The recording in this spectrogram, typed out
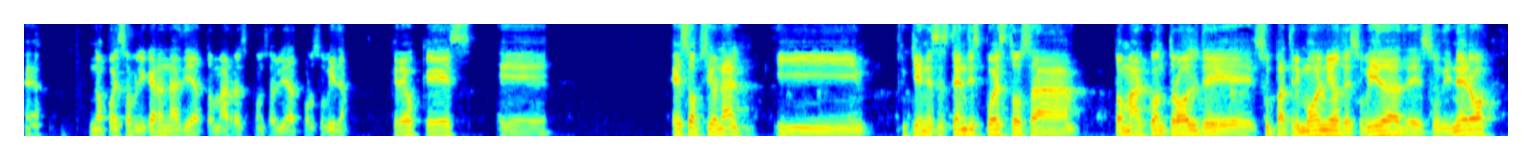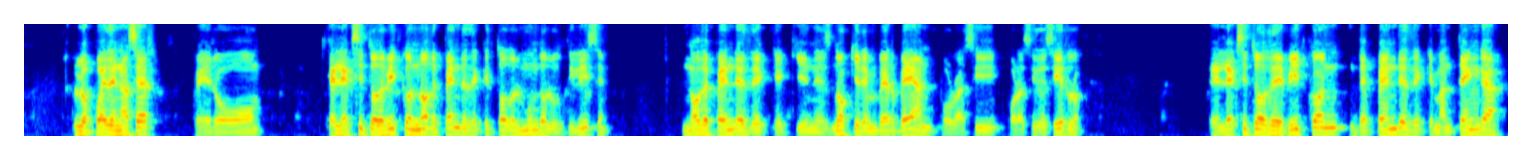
No puedes obligar a nadie a tomar responsabilidad por su vida. Creo que es, eh, es opcional y quienes estén dispuestos a tomar control de su patrimonio, de su vida, de su dinero, lo pueden hacer, pero el éxito de Bitcoin no depende de que todo el mundo lo utilice, no depende de que quienes no quieren ver vean, por así, por así decirlo. El éxito de Bitcoin depende de que mantenga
